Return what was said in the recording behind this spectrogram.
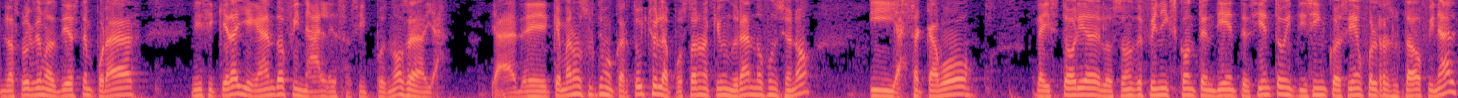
las próximas 10 temporadas, ni siquiera llegando a finales, así, pues no, o sea, ya, ya eh, quemaron su último cartucho, le apostaron aquí un Durán, no funcionó, y ya se acabó la historia de los Sons de Phoenix contendientes, 125 a 100 fue el resultado final,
